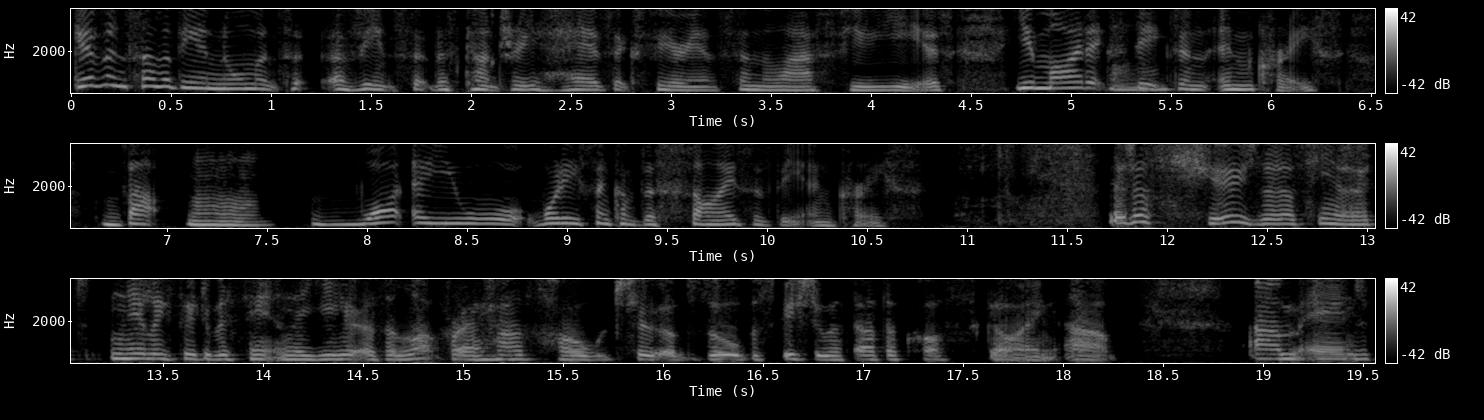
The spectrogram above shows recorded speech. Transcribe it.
Given some of the enormous events that this country has experienced in the last few years, you might expect mm. an increase. But mm. what are your what do you think of the size of the increase? They're just huge. They're you know, nearly 30% in a year is a lot for a household to absorb, especially with other costs going up. Um, and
